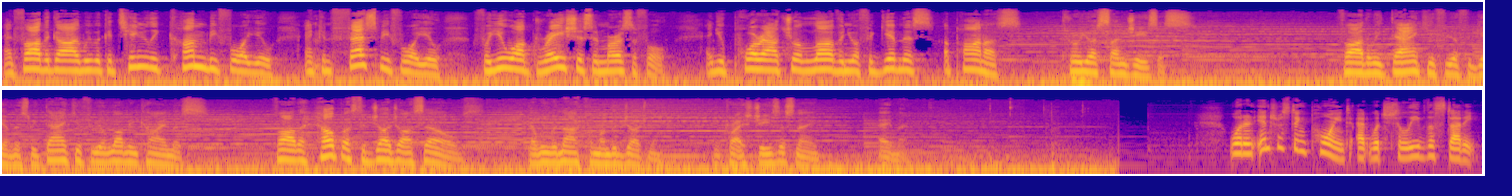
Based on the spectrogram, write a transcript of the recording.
And Father God, we would continually come before you and confess before you, for you are gracious and merciful, and you pour out your love and your forgiveness upon us through your Son Jesus. Father, we thank you for your forgiveness. We thank you for your loving kindness. Father, help us to judge ourselves that we would not come under judgment. In Christ Jesus' name, amen. What an interesting point at which to leave the study.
